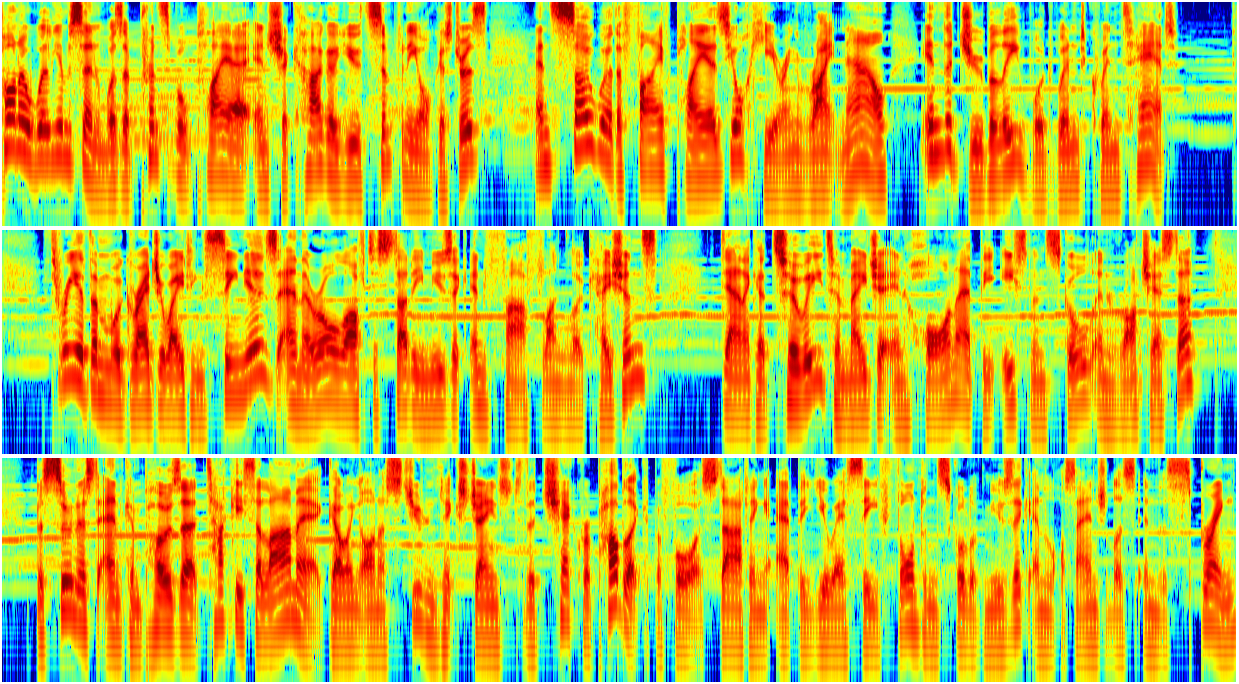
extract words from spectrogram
Connor Williamson was a principal player in Chicago Youth Symphony Orchestras, and so were the five players you're hearing right now in the Jubilee Woodwind Quintet. Three of them were graduating seniors, and they're all off to study music in far flung locations. Danica Tui to major in horn at the Eastman School in Rochester. Bassoonist and composer Taki Salame going on a student exchange to the Czech Republic before starting at the USC Thornton School of Music in Los Angeles in the spring,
